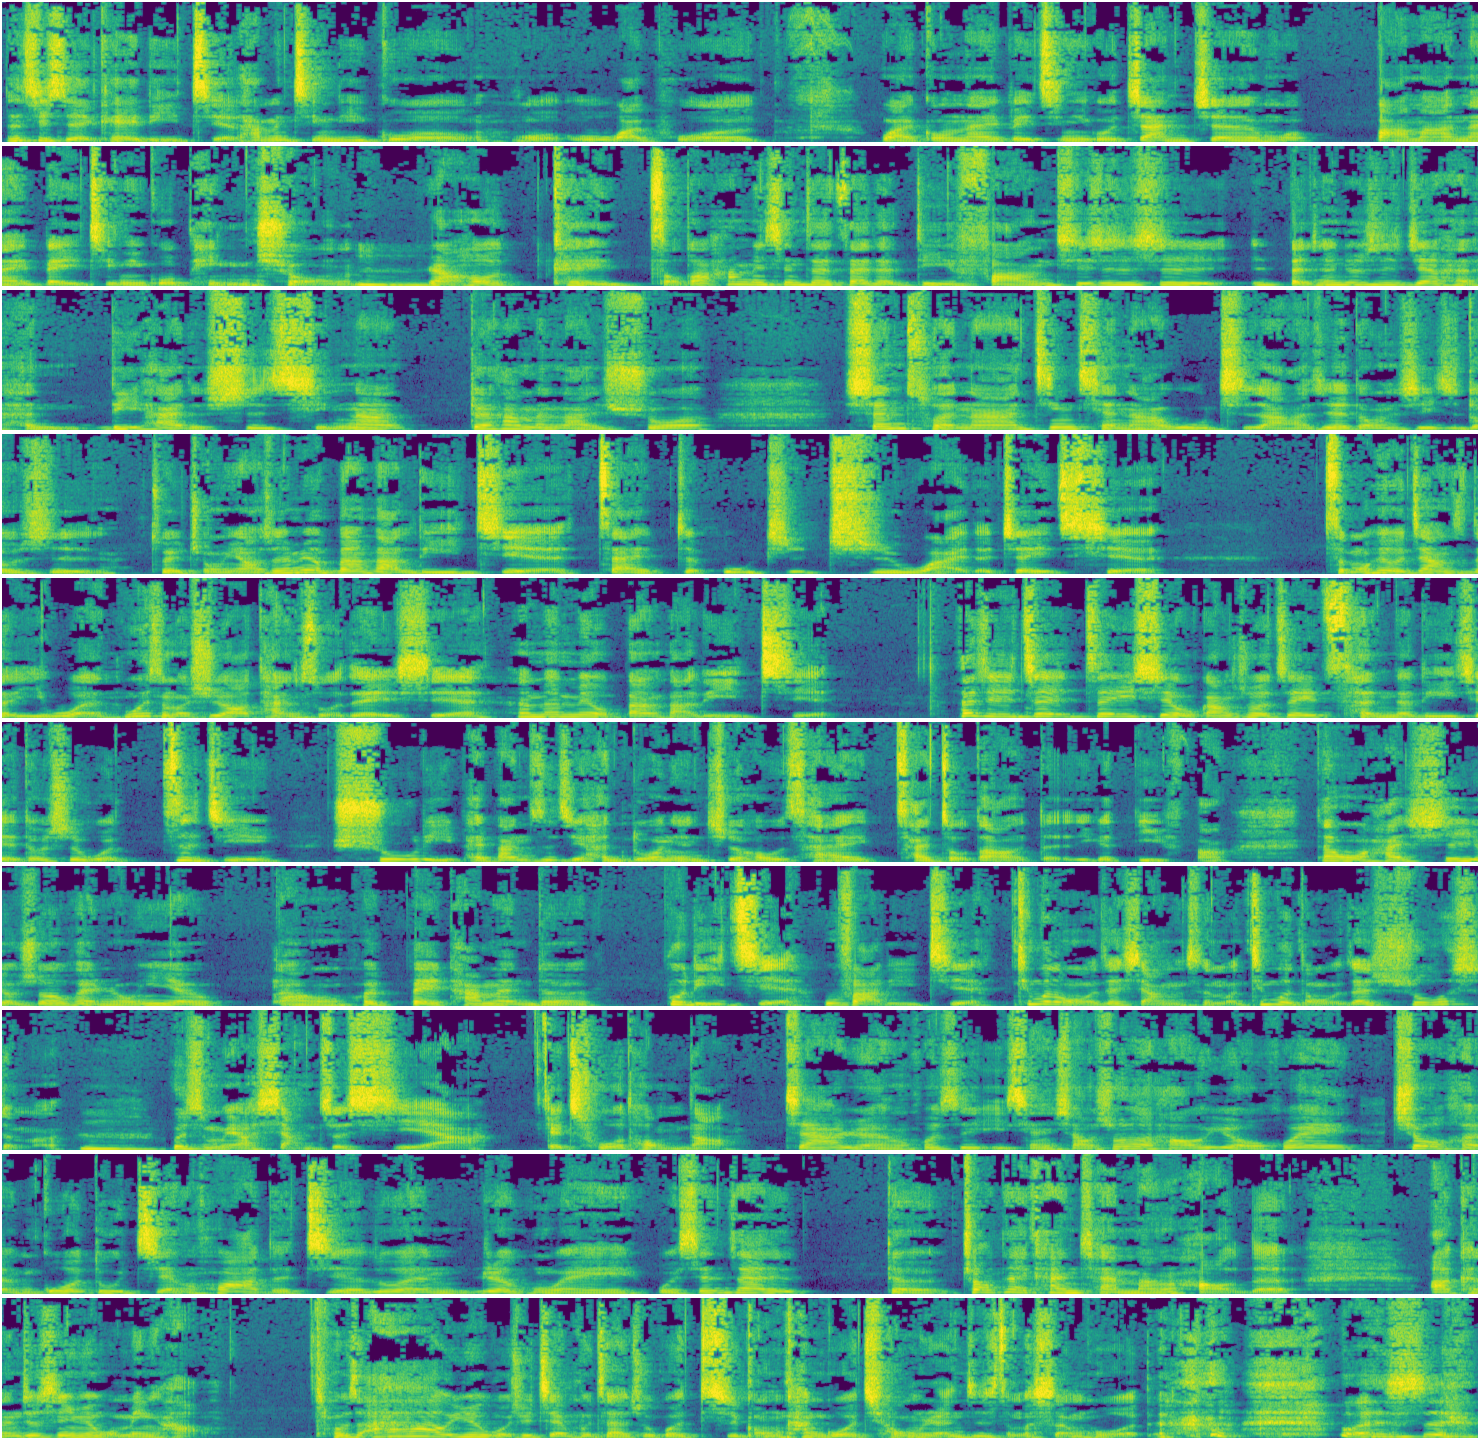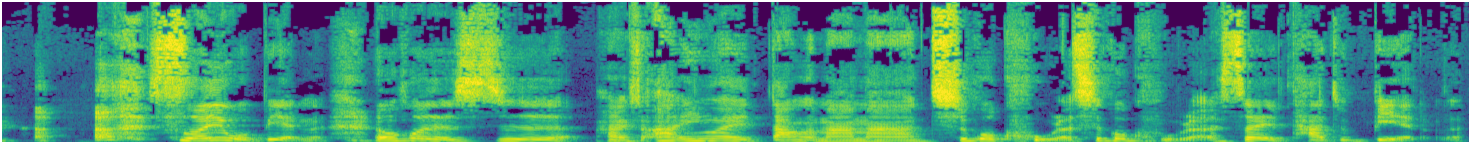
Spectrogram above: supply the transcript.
那其实也可以理解，他们经历过我我外婆、外公那一辈经历过战争，我爸妈那一辈经历过贫穷，嗯，然后可以走到他们现在在的地方，其实是本身就是一件很很厉害的事情。那对他们来说，生存啊、金钱啊、物质啊这些东西一直都是最重要，所以没有办法理解在这物质之外的这一切。怎么会有这样子的疑问？为什么需要探索这一些？他们没有办法理解。那其实这这一些我刚刚说的这一层的理解，都是我自己梳理陪伴自己很多年之后才才走到的一个地方。但我还是有时候很容易，然后会被他们的不理解、无法理解、听不懂我在想什么、听不懂我在说什么。嗯，为什么要想这些啊？给戳痛到。家人或是以前小时候的好友，会就很过度简化的结论，认为我现在的状态看起来蛮好的啊，可能就是因为我命好，或者啊，因为我去柬埔寨做过志工，看过穷人是怎么生活的，或者是所以我变了，然后或者是还说啊，因为当了妈妈，吃过苦了，吃过苦了，所以他就变了，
